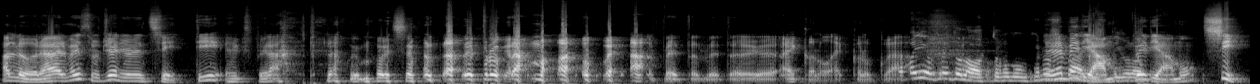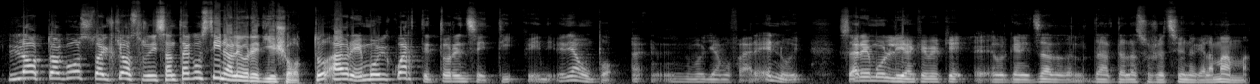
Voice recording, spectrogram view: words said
Allora, il maestro Eugenio Renzetti, eh, spera, speravo che mi avesse mandato il programma, non aspetta, aspetta, eccolo, eccolo qua. Ma io credo l'8 comunque. Eh, vediamo, vediamo. Sì, l'8 agosto al chiostro di Sant'Agostino alle ore 18 avremo il quartetto Renzetti. Quindi vediamo un po' eh, vogliamo fare. E noi saremo lì anche perché è organizzata da, da, dall'associazione che è la mamma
